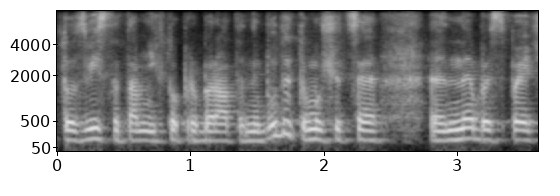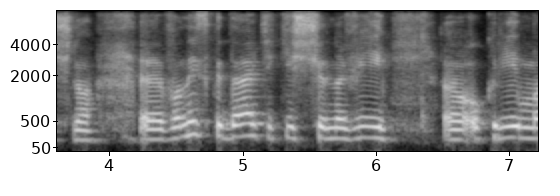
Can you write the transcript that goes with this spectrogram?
то звісно там ніхто прибирати не буде, тому що це е, небезпечно. Е, Вони скидають якісь ще нові, е, окрім.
